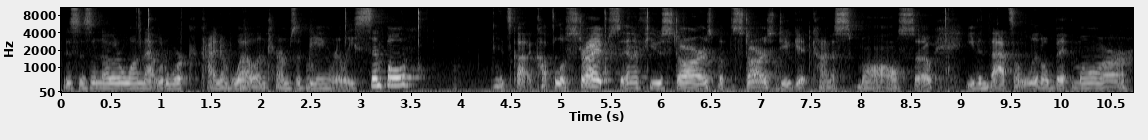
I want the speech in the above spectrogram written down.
This is another one that would work kind of well in terms of being really simple. It's got a couple of stripes and a few stars, but the stars do get kind of small. So even that's a little bit more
